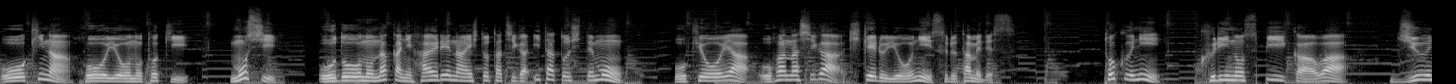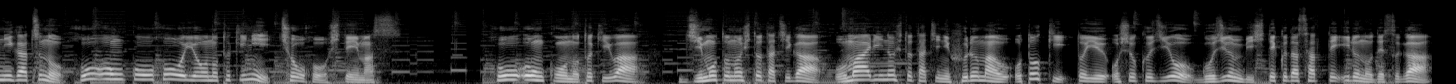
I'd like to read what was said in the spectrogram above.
大きな法要の時もしお堂の中に入れない人たちがいたとしてもお経やお話が聞けるようにするためです。特に栗のスピーカーは12月の法音香法要の時に重宝しています。法音香の時は地元の人たちがお参りの人たちに振る舞うおときというお食事をご準備してくださっているのですが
